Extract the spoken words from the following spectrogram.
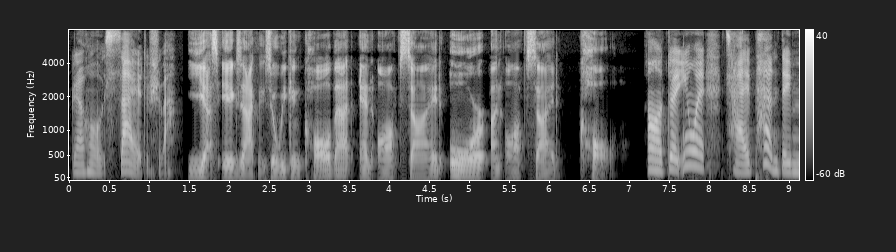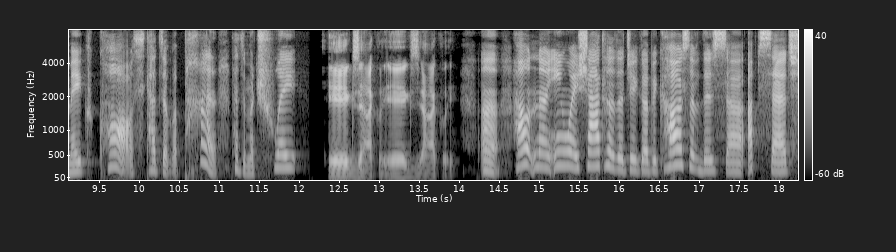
然后 side 是吧？Yes, exactly. So we can call that an offside or an offside call. 哦，对，因为裁判 they make calls，他怎么判，他怎么吹。Exactly, exactly. 嗯，好，那因为沙特的这个 because of this、uh, upset，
